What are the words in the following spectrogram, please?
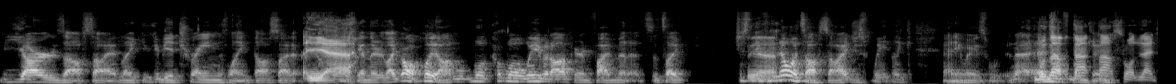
yards offside. Like you could be a train's length offside. Yeah. like, and they're like, oh, play on. We'll we'll wave it off here in five minutes. It's like just if you know it's offside, just wait. Like, anyways, Well, that, that that's what led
